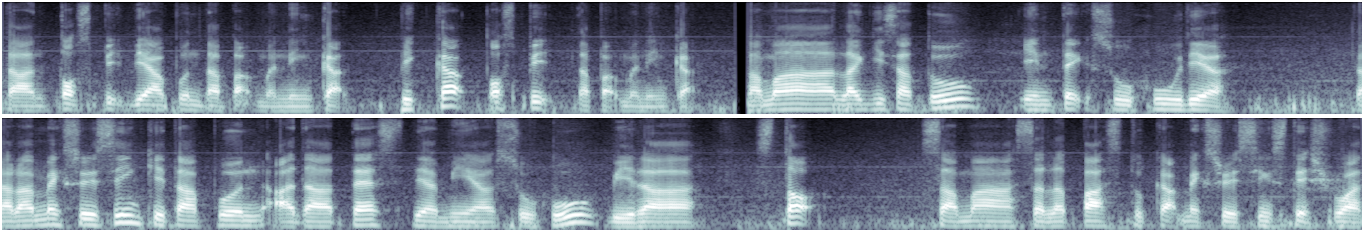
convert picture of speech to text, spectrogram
dan top speed dia pun dapat meningkat. Pick up top speed dapat meningkat. Sama lagi satu, intake suhu dia. Dalam Max Racing kita pun ada test dia punya suhu bila stop sama selepas tukar Max Racing Stage 1.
